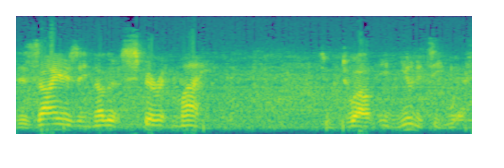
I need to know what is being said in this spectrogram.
desires another spirit mind to dwell in unity with.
